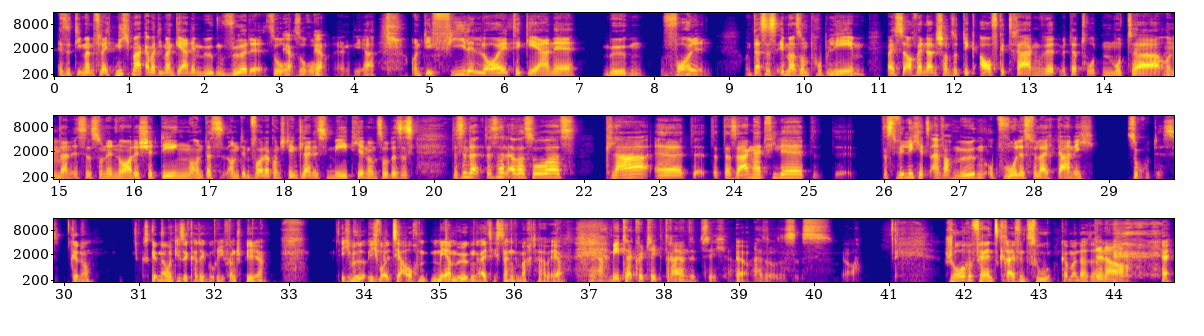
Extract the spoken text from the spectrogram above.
also die man vielleicht nicht mag, aber die man gerne mögen würde. So, ja, so rum ja. irgendwie, ja. Und die viele Leute gerne mögen wollen. Und das ist immer so ein Problem. Weißt du, auch wenn dann schon so dick aufgetragen wird mit der toten Mutter und mhm. dann ist es so eine nordische Ding und das, und im Vordergrund steht ein kleines Mädchen und so. Das ist, das sind, das ist halt einfach sowas. Klar, äh, da, da sagen halt viele, das will ich jetzt einfach mögen, obwohl es vielleicht gar nicht so gut ist. Genau. Ist genau diese Kategorie von Spiel, ja. Ich, ich wollte es ja auch mehr mögen, als ich es dann gemacht habe, ja. Ja, Metacritic 73. Ja. ja. Also das ist, ja. Genre-Fans greifen zu, kann man da sagen. Genau.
